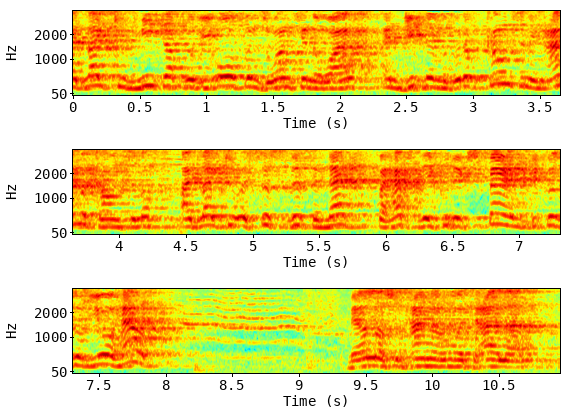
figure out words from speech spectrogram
I'd like to meet up with the orphans once in a while and give them a bit of counseling. I'm a counselor. I'd like to assist this and that. Perhaps they could expand because of your help. May Allah subhanahu wa ta'ala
